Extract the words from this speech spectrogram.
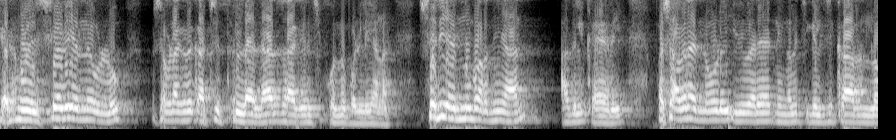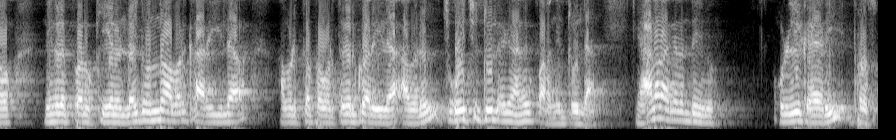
കേരളം എരിശ്ശേരി എന്നേ ഉള്ളൂ. പക്ഷെ അവിടെ അങ്ങനെ കക്ഷിത്വമില്ല. എല്ലാവരും സഹകരിച്ച് പോകുന്ന പള്ളിയാണ്. ശരി എന്ന് പറഞ്ഞ് ഞാൻ അതിൽ കയറി. പക്ഷെ അവരെന്നോട് ഇതുവരെ നിങ്ങൾ ചികിത്സിക്കാറുണ്ടോ നിങ്ങളിപ്പോൾ റുക്കിയലുണ്ടോ ഇതൊന്നും അവർക്ക് അറിയില്ല. അവിടുത്തെ പ്രവർത്തകർക്കും അറിയില്ല. അവർ ചോദിച്ചിട്ടില്ല ഞാൻ പറഞ്ഞിട്ടില്ല. ഞാനത് അങ്ങനെ എന്ത് ചെയ്തു? ഉള്ളിൽ കയറി പ്രസ്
